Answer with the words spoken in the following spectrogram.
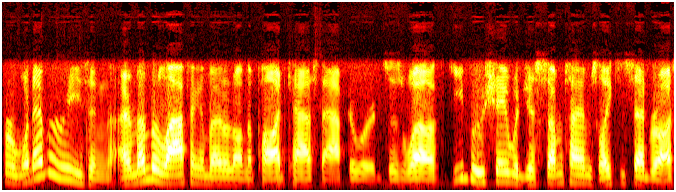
For whatever reason, I remember laughing about it on the podcast afterwards as well. Guy Boucher would just sometimes, like you said, Ross,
